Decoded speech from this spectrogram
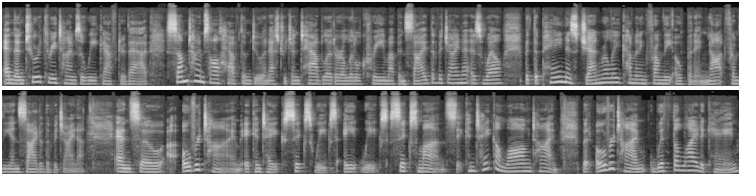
and then two or three times a week after that. Sometimes I'll have them do an estrogen tablet or a little cream up inside the vagina as well, but the pain is generally coming from the opening, not from the inside of the vagina. And so uh, over time, it can take six weeks, eight weeks, six months. It can take a long time, but over time, with the lidocaine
